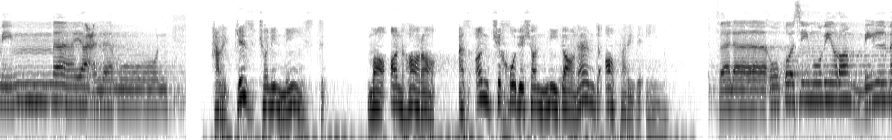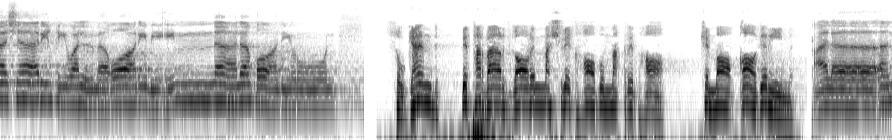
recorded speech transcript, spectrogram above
مما يعلمون. هرگز چنین نیست. ما آنها را از آنچه خودشان می‌دانند آفریده ایم. فلا اقسم برب المشارق والمغارب إنا لقادرون. سوگند به پروردگار مشرقها و مغربها که ما قادریم على أن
